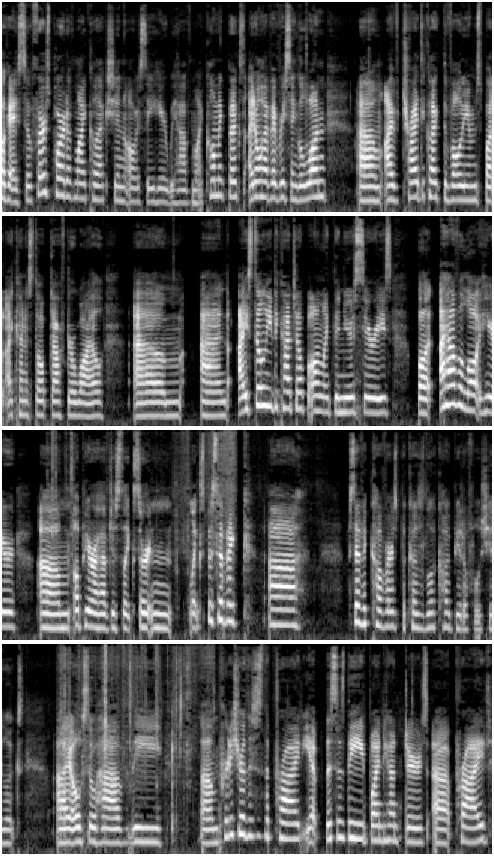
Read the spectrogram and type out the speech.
Okay, so first part of my collection, obviously here we have my comic books. I don't have every single one. Um, I've tried to collect the volumes, but I kind of stopped after a while. Um, and I still need to catch up on like the newest series, but I have a lot here. Um, up here I have just like certain, like specific, uh, specific covers because look how beautiful she looks. I also have the, I'm um, pretty sure this is the Pride, yep, this is the Bounty Hunters uh, Pride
